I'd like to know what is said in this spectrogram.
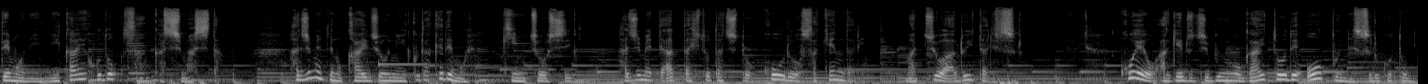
デモに2回ほど参加しました。初めての会場に行くだけでも緊張し初めて会った人たちとコールを叫んだり街を歩いたりする。声を上げる自分を街頭でオープンにすることに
